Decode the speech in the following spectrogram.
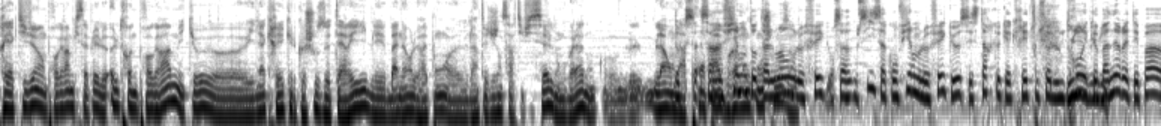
réactivé un programme qui s'appelait le Ultron Programme et que euh, il a créé quelque chose de terrible et Banner lui répond euh, l'intelligence artificielle. Donc voilà, donc là on donc ça, ça infirme totalement le fait que ça si ça confirme le fait que c'est Stark qui a créé tout seul Ultron et que Banner était pas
